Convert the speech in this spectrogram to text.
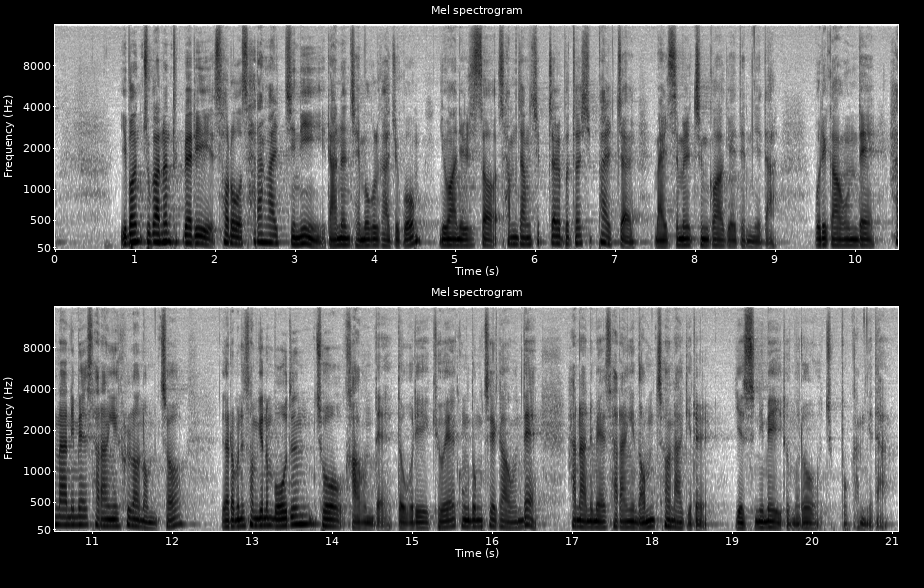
이번 주간은 특별히 서로 사랑할지니라는 제목을 가지고 요한일서 3장 10절부터 18절 말씀을 증거하게 됩니다. 우리 가운데 하나님의 사랑이 흘러넘쳐 여러분이 섬기는 모든 조 가운데 또 우리 교회 공동체 가운데 하나님의 사랑이 넘쳐나기를 예수님의 이름으로 축복합니다.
